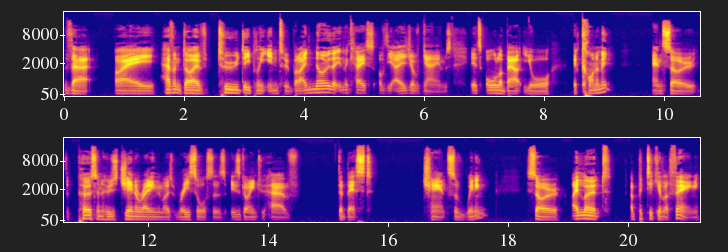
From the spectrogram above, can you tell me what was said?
that I haven't dived too deeply into, but I know that in the case of the Age of Games, it's all about your economy. And so the person who's generating the most resources is going to have the best chance of winning. So I learnt a particular thing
